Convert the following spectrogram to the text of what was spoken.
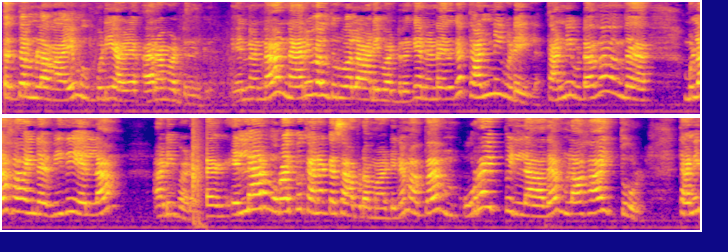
செத்தல் மிளகாயும் இப்படி அரைப்பட்டிருக்கு. என்னென்னா நறுவல் துருவல் ஆடிபட்டுருக்கு என்னென்னா இதுக்கு தண்ணி விடையில. தண்ணி விட்டாதான் அந்த மிளகாயின் விதி எல்லாம் அடிபடும் எல்லாரும் உரைப்பு கணக்க சாப்பிட மாட்டினோம். அப்போ உரைப்பு இல்லாத மிளகாய் தூள் தனி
